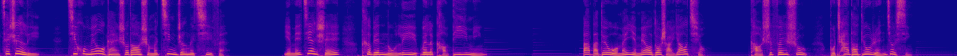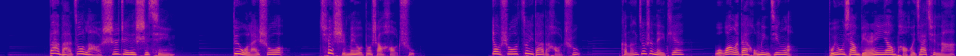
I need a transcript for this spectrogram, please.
在这里。几乎没有感受到什么竞争的气氛，也没见谁特别努力为了考第一名。爸爸对我们也没有多少要求，考试分数不差到丢人就行。爸爸做老师这个事情，对我来说确实没有多少好处。要说最大的好处，可能就是哪天我忘了带红领巾了，不用像别人一样跑回家去拿。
